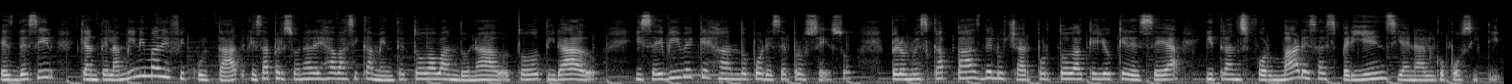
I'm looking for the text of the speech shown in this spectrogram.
Es decir, que ante la mínima dificultad esa persona deja básicamente todo abandonado, todo tirado y se vive quejando por ese proceso, pero no es capaz de luchar por todo aquello que desea y transformar esa experiencia en algo positivo.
